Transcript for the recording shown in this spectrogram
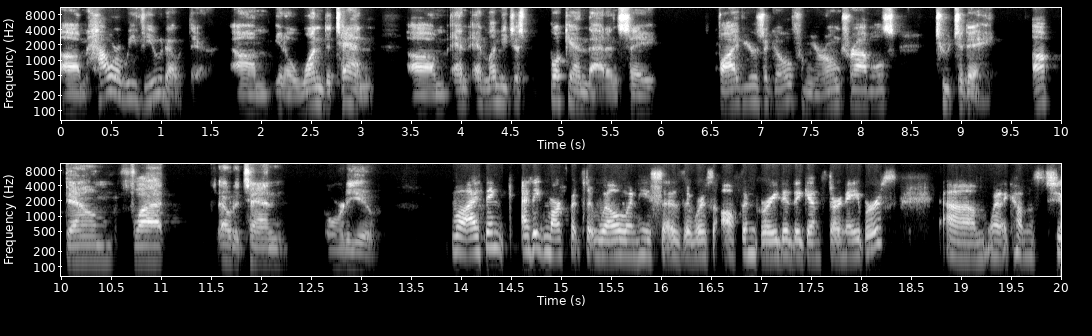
Um, how are we viewed out there? Um, you know, one to ten. Um, and and let me just bookend that and say, five years ago, from your own travels to today, up, down, flat, out of ten. Over to you. Well, I think I think Mark puts it well when he says that we're often graded against our neighbors um, when it comes to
